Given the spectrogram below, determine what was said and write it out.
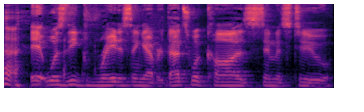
it was the greatest thing ever. That's what caused Simmonds to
